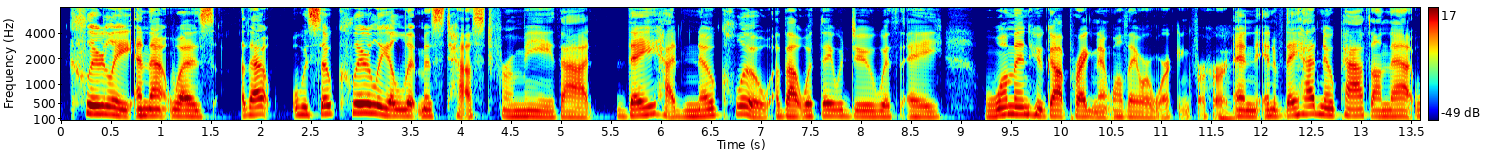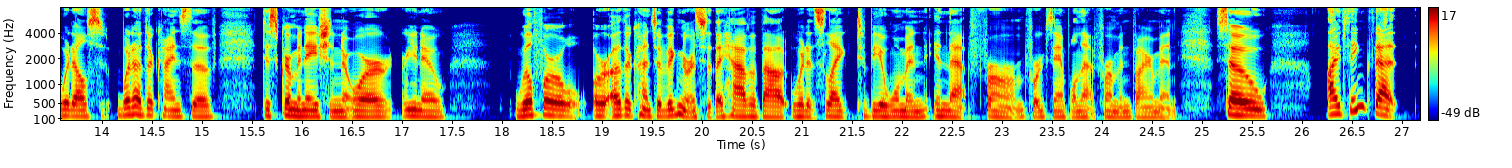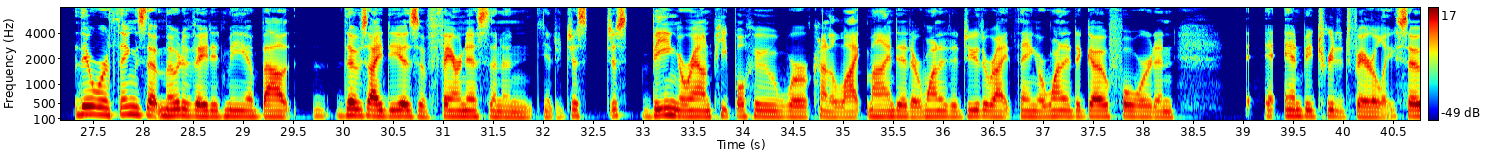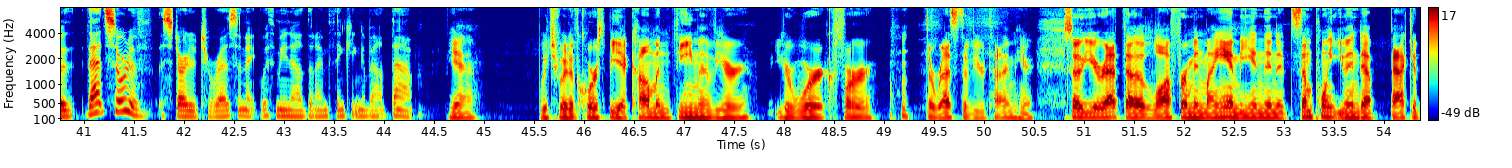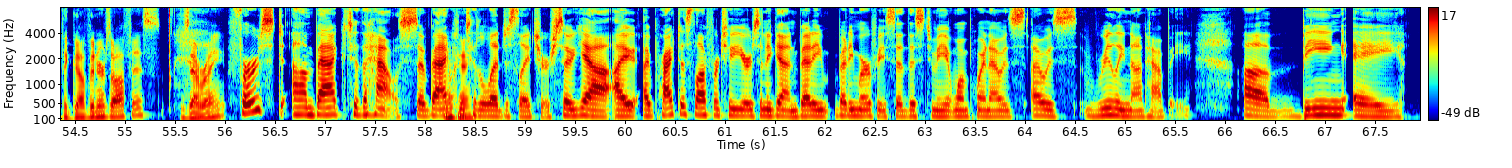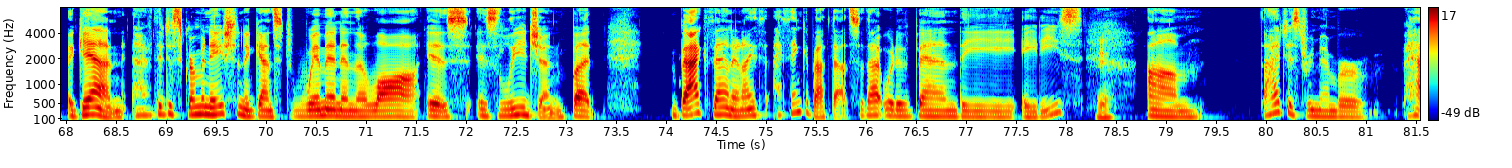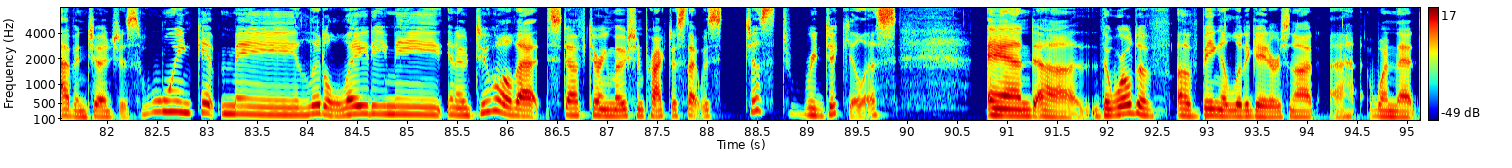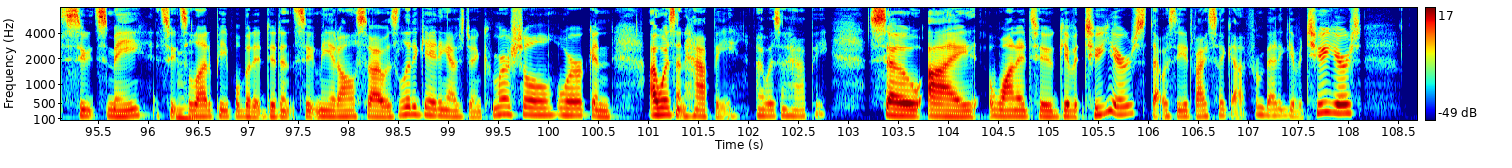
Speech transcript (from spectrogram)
clearly and that was that was so clearly a litmus test for me that they had no clue about what they would do with a woman who got pregnant while they were working for her Mm. and and if they had no path on that what else what other kinds of discrimination or you know willful or other kinds of ignorance do they have about what it's like to be a woman in that firm for example in that firm environment so i think that there were things that motivated me about those ideas of fairness and, and you know, just just being around people who were kind of like-minded or wanted to do the right thing or wanted to go forward and and be treated fairly. So that sort of started to resonate with me now that I'm thinking about that. Yeah. Which would, of course, be a common theme of your your work for the rest of your time here. So you're at the law firm in Miami, and then at some point you end up back at the governor's office. Is that right? First, um, back to the House, so back Okay. into the legislature. So yeah, I, I practiced law for two years, and again, Betty Betty Murphy said this to me at one point. I was I was really not happy, uh, being a again uh, the discrimination against women in the law is is legion, but back then, and I th- I think about that. So that would have been the '80s. Yeah. Um, I just remember having judges wink at me, little lady me, you know, do all that stuff during motion practice. That was just ridiculous. And uh, the world of, of being a litigator is not uh, one that suits me. It suits a lot of people, but it didn't suit me at all. So I was litigating, I was doing commercial work, and I wasn't happy. I wasn't happy. So I wanted to give it two years. That was the advice I got from Betty give it two years,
